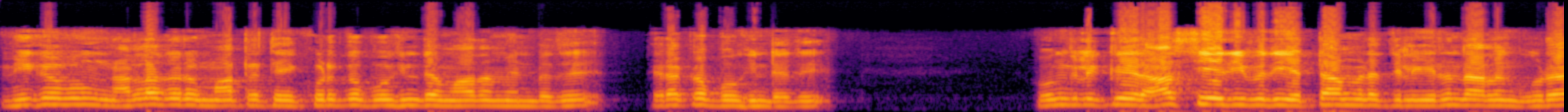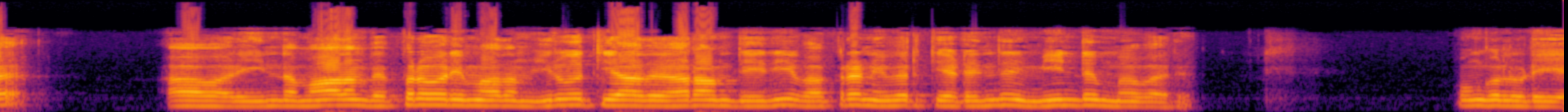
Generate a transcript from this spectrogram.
மிகவும் நல்லதொரு மாற்றத்தை கொடுக்க போகின்ற மாதம் என்பது பிறக்கப் போகின்றது. உங்களுக்கு ராசி அதிபதி எட்டாம் இடத்தில் இருந்தாலும் கூட அவர் இந்த மாதம் பிப்ரவரி மாதம் இருபத்தி ஆறு ஆறாம் தேதி வக்ர நிவர்த்தி அடைந்து மீண்டும் அவர் உங்களுடைய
